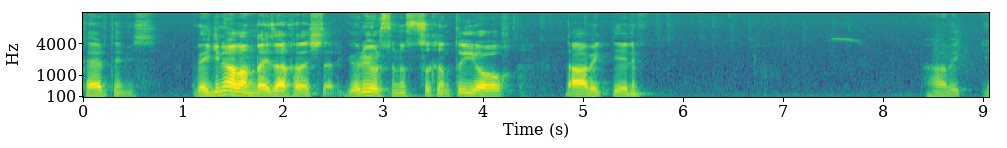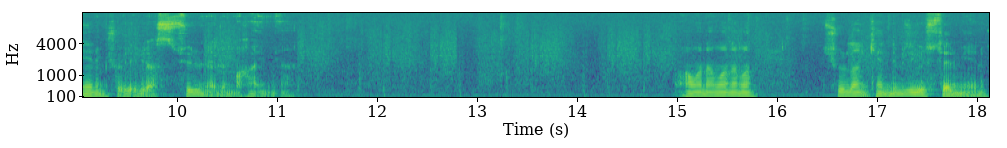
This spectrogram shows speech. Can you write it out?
Tertemiz. Ve yine alandayız arkadaşlar. Görüyorsunuz sıkıntı yok. Daha bekleyelim. Daha bekleyelim şöyle biraz sürünelim bakayım ya. Aman aman aman. Şuradan kendimizi göstermeyelim.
